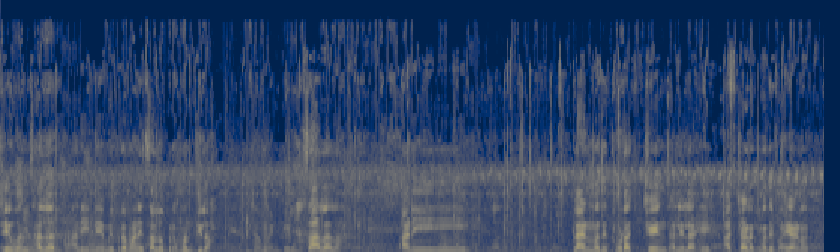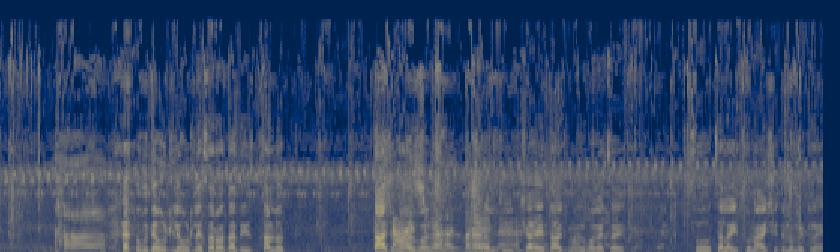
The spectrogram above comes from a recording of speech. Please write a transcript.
जेवण झालं आणि नेहमीप्रमाणे चालू भ्रमंतीला. चालायला. आणि प्लॅनमध्ये थोडा चेंज झालेला आहे. अचानकमध्ये भयानक. उद्या उठले उठले सर्वात आधी चाललो ताजमहल बघायला. मॅडमची इच्छा आहे ताजमहल बघायचा आहे. सो चला इथून ऐंशी किलोमीटर आहे.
